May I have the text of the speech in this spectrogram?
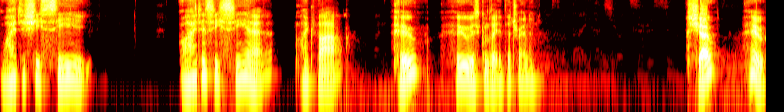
Why does she see? Why does he see it like that? Who? Who has completed the training? Show? Who?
